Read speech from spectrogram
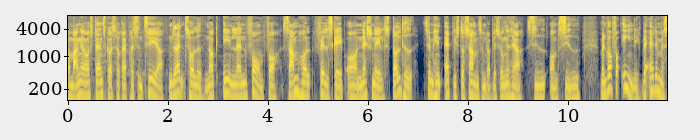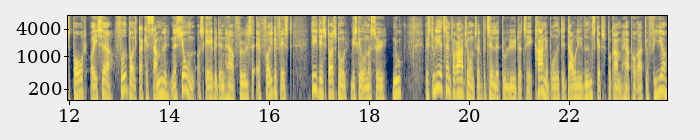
For mange af os danskere så repræsenterer landsholdet nok en eller anden form for sammenhold, fællesskab og national stolthed. Simpelthen, at vi står sammen, som der blev sunget her, side om side. Men hvorfor egentlig? Hvad er det med sport, og især fodbold, der kan samle nationen og skabe den her følelse af folkefest? Det er det spørgsmål, vi skal undersøge nu. Hvis du lige har tændt for radioen, så kan jeg fortælle, at du lytter til Kranjebrud, det daglige videnskabsprogram her på Radio 4,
